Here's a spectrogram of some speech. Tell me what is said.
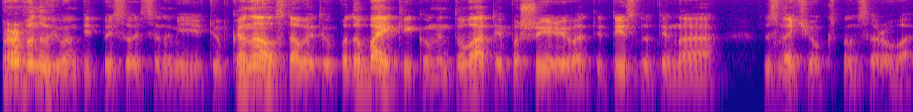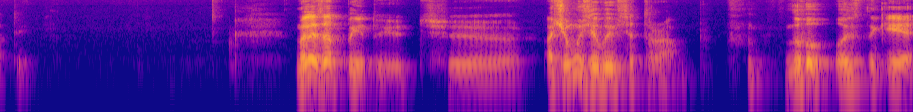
Пропоную вам підписуватися на мій YouTube канал, ставити вподобайки, коментувати, поширювати, тиснути на значок спонсорувати. Мене запитують, е, а чому з'явився Трамп? Ну, ось таке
